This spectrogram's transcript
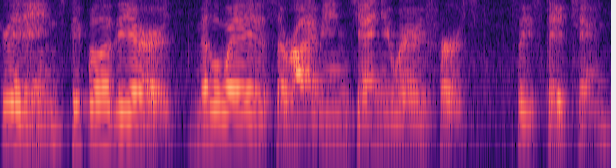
Greetings, people of the earth. Middleway is arriving January 1st. Please stay tuned.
